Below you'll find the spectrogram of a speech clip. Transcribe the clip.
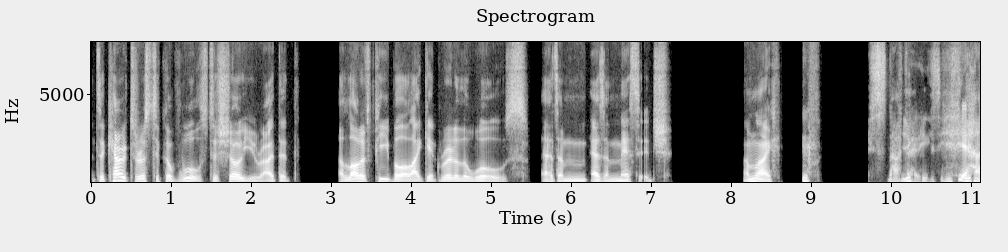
it's a characteristic of wolves to show you right that a lot of people are like get rid of the wolves as a as a message i'm like It's not You- that easy. yeah.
